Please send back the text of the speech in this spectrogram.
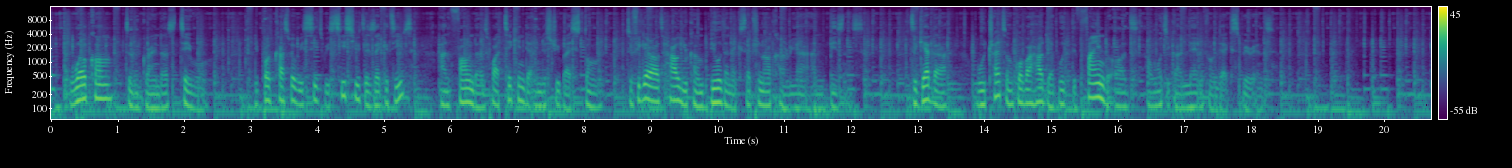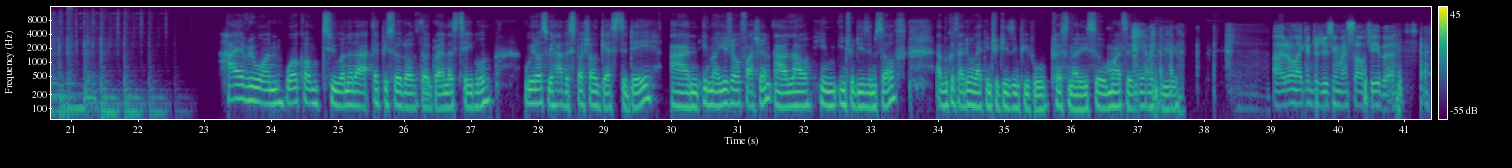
Welcome to the Grinders Table, the podcast where we sit with C suite executives and founders who are taking their industry by storm to figure out how you can build an exceptional career and business. Together, we'll try to uncover how they have both defined the odds and what you can learn from their experience. Hi, everyone. Welcome to another episode of the Grinders Table. With us, we have a special guest today. And in my usual fashion, I allow him introduce himself uh, because I don't like introducing people personally. So, Martin, over to you. I don't like introducing myself either.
